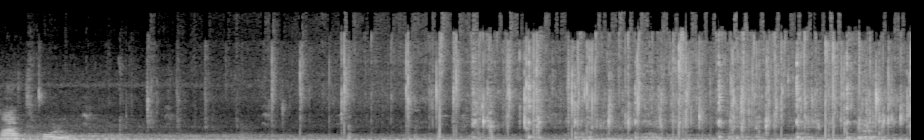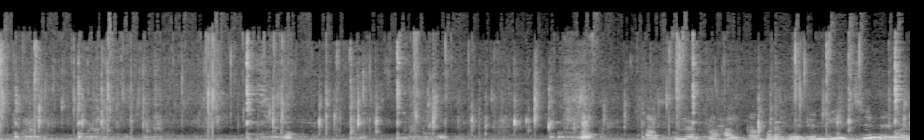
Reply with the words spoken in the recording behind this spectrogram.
পাঁচ ফোড়ন। ভেজে নিয়েছি, এবার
